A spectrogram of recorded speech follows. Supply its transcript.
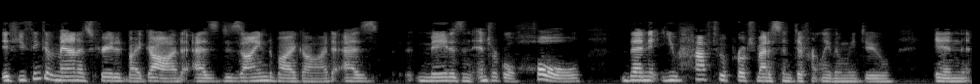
If you think of man as created by God, as designed by God, as made as an integral whole, then you have to approach medicine differently than we do in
